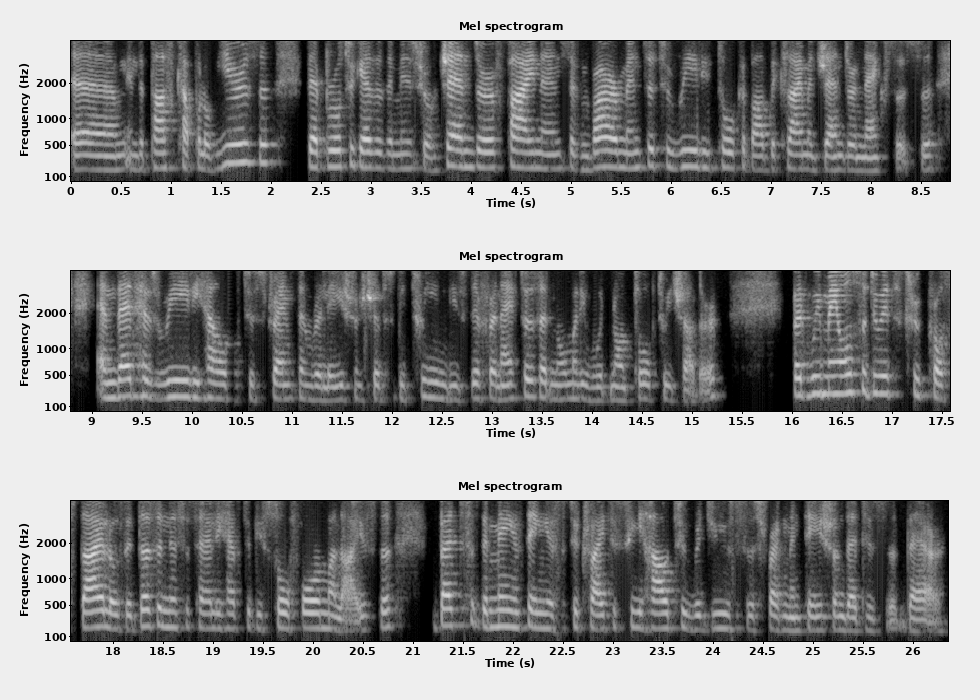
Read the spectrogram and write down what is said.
um, in the past couple of years that brought together the Ministry of Gender, Finance, Environment to really talk about the climate gender nexus. And that has really helped to strengthen relationships between these different actors that normally would not talk to each other. But we may also do it through cross dialogues. It doesn't necessarily have to be so formalized, but the main thing is to try to see how to reduce this fragmentation that is there.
